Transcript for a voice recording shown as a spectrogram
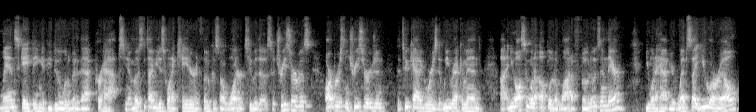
landscaping if you do a little bit of that, perhaps. You know, most of the time you just want to cater and focus on one or two of those. So tree service, arborist, and tree surgeon, the two categories that we recommend. Uh, and you also want to upload a lot of photos in there. You want to have your website URL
